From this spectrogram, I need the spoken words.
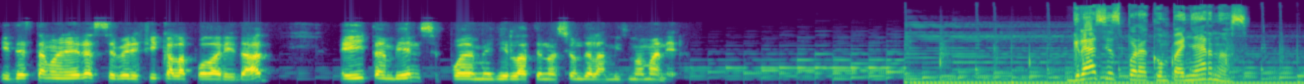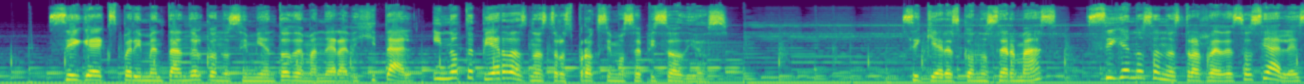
Y de esta manera se verifica la polaridad y también se puede medir la atenuación de la misma manera. Gracias por acompañarnos. Sigue experimentando el conocimiento de manera digital y no te pierdas nuestros próximos episodios. Si quieres conocer más, Síguenos en nuestras redes sociales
